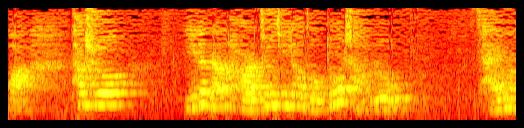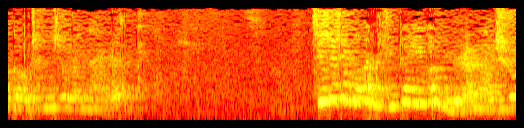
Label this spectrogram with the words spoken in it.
话，他说：“一个男孩究竟要走多少路，才能够称之为男人？”其实这个问题对于一个女人来说，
